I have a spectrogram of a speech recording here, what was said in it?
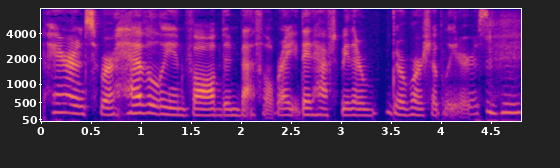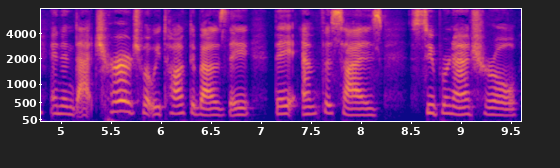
parents were heavily involved in Bethel, right? They'd have to be their their worship leaders. Mhm. And in that church, what we talked about is they they emphasize supernatural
